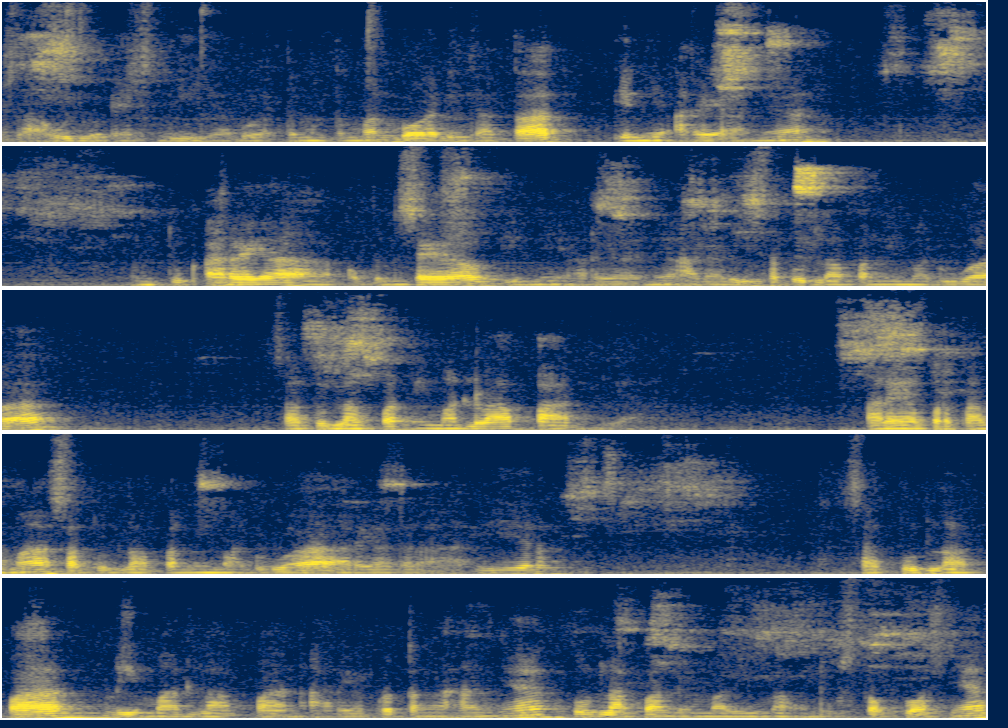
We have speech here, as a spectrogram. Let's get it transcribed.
XAU USD ya buat teman-teman boleh dicatat ini areanya untuk area open sale ini areanya ada di 1852 1858 ya. Area pertama 1852, area terakhir 1858, area pertengahannya 1855 untuk stop lossnya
